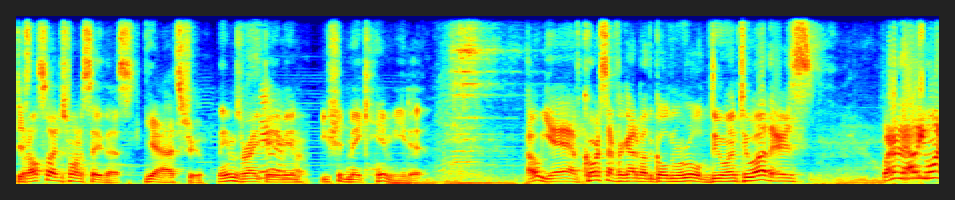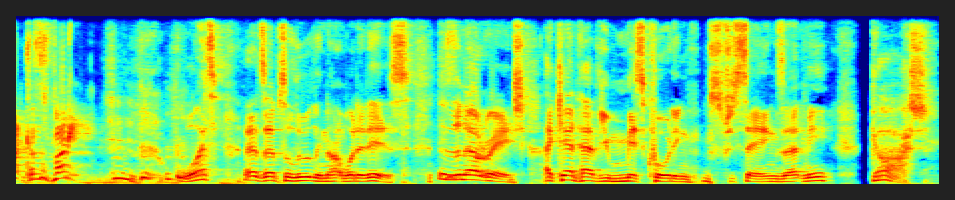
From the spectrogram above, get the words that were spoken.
But also, I just want to say this. yeah, that's true. Liam's right, Sarah. Damien. You should make him eat it. Oh, yeah, of course I forgot about the golden rule do unto others. Whatever the hell you want, because it's funny. What? That's absolutely not what it is. This is an outrage. I can't have you misquoting sayings at me. Gosh.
